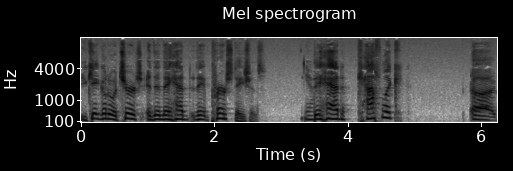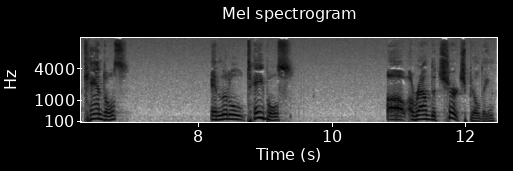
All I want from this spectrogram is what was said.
you can't go to a church and then they had, they had prayer stations. Yeah. They had Catholic uh, candles and little tables uh, around the church building.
